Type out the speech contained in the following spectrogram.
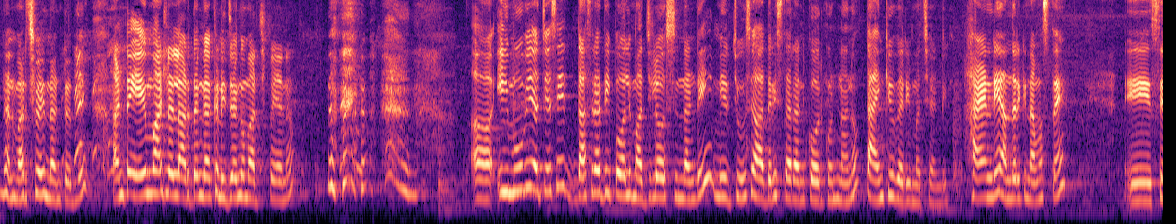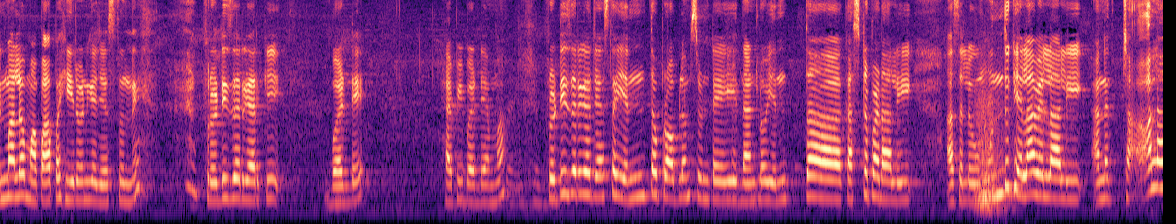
నన్ను మర్చిపోయింది అంటుంది అంటే ఏం మాట్లాడాలో అర్థం కాక నిజంగా మర్చిపోయాను. ఈ మూవీ వచ్చేసి దసరా దీపావళి మధ్యలో వస్తుందండి. మీరు చూసి ఆదరిస్తారని కోరుకుంటున్నాను. థ్యాంక్ యూ వెరీ మచ్ అండి. హాయ్ అండి అందరికీ నమస్తే. ఈ సినిమాలో మా పాప హీరోయిన్గా చేస్తుంది. ప్రొడ్యూసర్ గారికి బర్త్డే. హ్యాపీ బర్త్డే అమ్మ. ప్రొడ్యూసర్గా చేస్తే ఎంత ప్రాబ్లమ్స్ ఉంటాయి దాంట్లో ఎంత కష్టపడాలి అసలు ముందుకు ఎలా వెళ్ళాలి అన్నది చాలా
